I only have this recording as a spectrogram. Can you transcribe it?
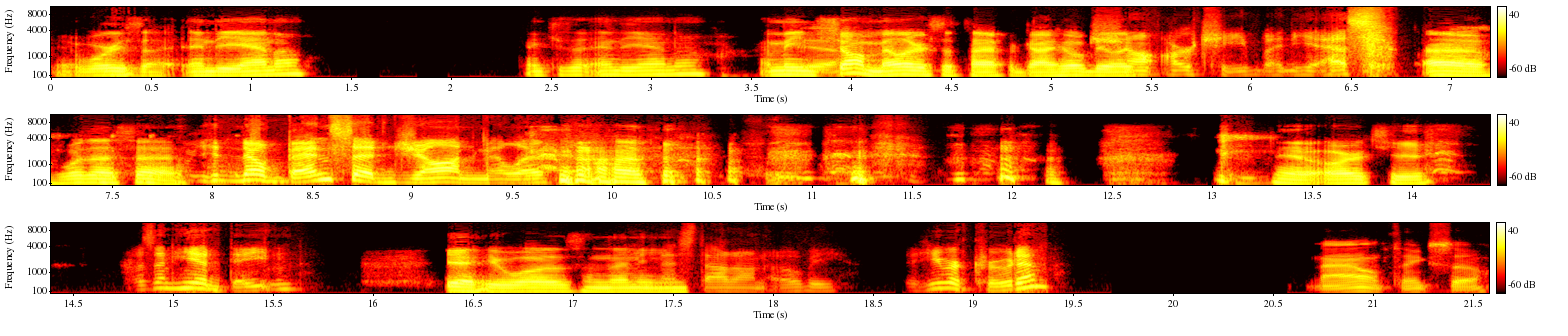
Yeah, Where is that? Indiana? think he's at Indiana. I mean, Yeah. Sean Miller's the type of guy. He'll be like, Sean Archie, but yes. "Oh, what did I say?" No, Ben said John Miller. yeah, Archie. Wasn't he a Dayton? Yeah, he was, and then He he, missed out on Obi. Did he recruit him? Nah, I don't think so.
